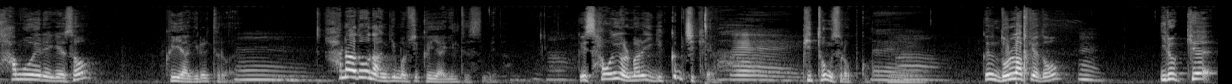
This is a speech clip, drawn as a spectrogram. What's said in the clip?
사무엘에게서 그 이야기를 들어요. 하나도 남김없이 그 이야기를 듣습니다. 그 상황이 얼마나 이게 끔찍해요. 네. 비통스럽고. 네. 근데 놀랍게도 음. 이렇게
